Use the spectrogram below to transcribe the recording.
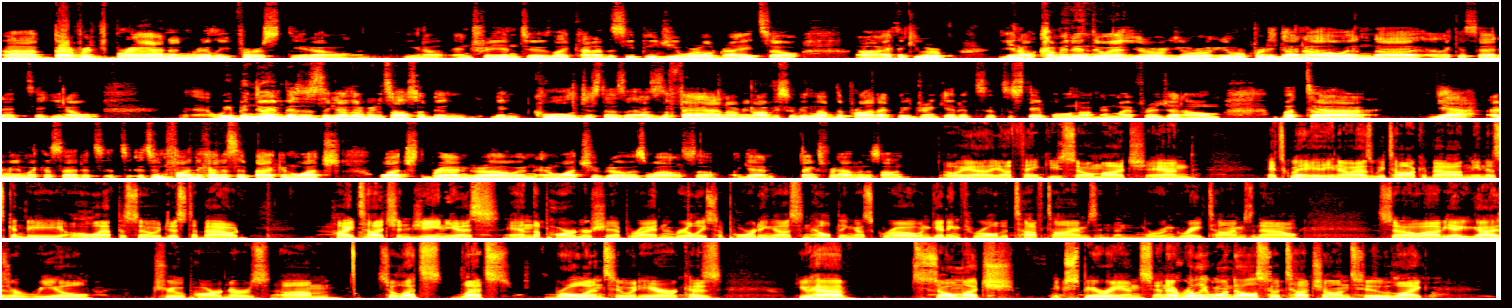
uh, beverage brand and really first you know you know entry into like kind of the cpg world right? So uh, i think you were you know, coming into it, you're you're you were pretty gun ho, and uh, like I said, it's you know, we've been doing business together, but it's also been been cool just as a, as a fan. I mean, obviously we love the product, we drink it. It's it's a staple in, in my fridge at home, but. Uh, yeah, I mean, like I said, it's it's it's been fun to kind of sit back and watch watch the brand grow and, and watch you grow as well. So again, thanks for having us on. Oh yeah, yeah, thank you so much. And it's you know as we talk about, I mean, this can be a whole episode just about high touch and genius and the partnership, right, and really supporting us and helping us grow and getting through all the tough times, and then we're in great times now. So uh, yeah, you guys are real, true partners. Um, so let's let's roll into it here because you have so much experience, and I really wanted to also touch on too, like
